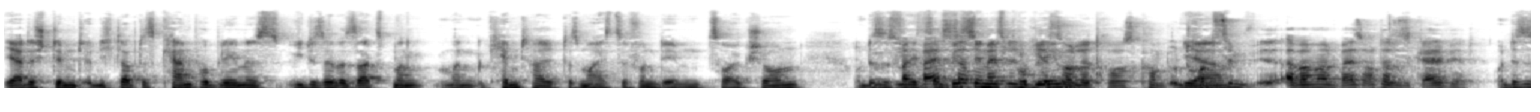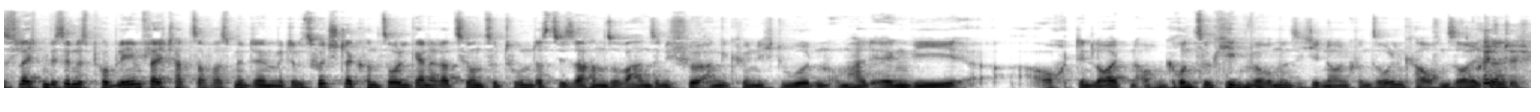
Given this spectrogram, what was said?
Ja, das stimmt. Und ich glaube, das Kernproblem ist, wie du selber sagst, man, man kennt halt das meiste von dem Zeug schon. Und das ist man vielleicht weiß, ein bisschen dass das Problem. Solid rauskommt und ja. trotzdem, aber man weiß auch, dass es geil wird. Und das ist vielleicht ein bisschen das Problem. Vielleicht hat es auch was mit dem, mit dem Switch der Konsolengeneration zu tun, dass die Sachen so wahnsinnig früh angekündigt wurden, um halt irgendwie auch den Leuten auch einen Grund zu geben, warum man sich die neuen Konsolen kaufen sollte. Richtig.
